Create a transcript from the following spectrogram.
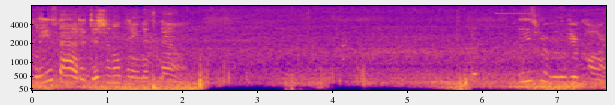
Please add additional payment now. Please remove your card.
